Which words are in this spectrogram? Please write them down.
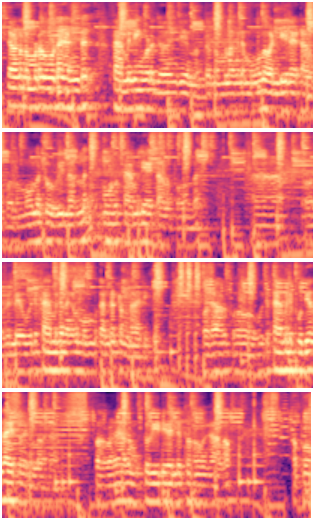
ഇത്തവണ നമ്മുടെ കൂടെ രണ്ട് ഫാമിലിയും കൂടെ ജോയിൻ ചെയ്യുന്നുണ്ട്. നമ്മളങ്ങനെ മൂന്ന് വണ്ടിയിലായിട്ടാണ് പോകുന്നത്. മൂന്ന് ടൂ വീലറിൽ മൂന്ന് ഫാമിലി ആയിട്ടാണ് പോകുന്നത്. അതിൽ ഒരു ഫാമിലി നിങ്ങൾ മുമ്പ് കണ്ടിട്ടുണ്ടായിരിക്കും. ഒരാൾ ഒരു ഫാമിലി പുതിയതായിട്ട് വരുന്നവരാണ്. അപ്പോൾ അവരെ നമുക്ക് വീഡിയോയിൽ തുടർന്ന് കാണാം. അപ്പോൾ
